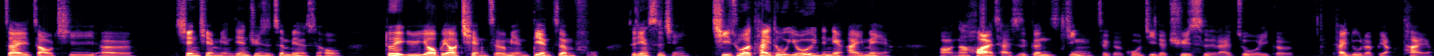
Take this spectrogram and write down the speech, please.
在早期呃先前缅甸军事政变的时候。对于要不要谴责缅甸政府这件事情，起初的态度有一点点暧昧啊，啊，那后来才是跟进这个国际的趋势来做一个态度的表态哦。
